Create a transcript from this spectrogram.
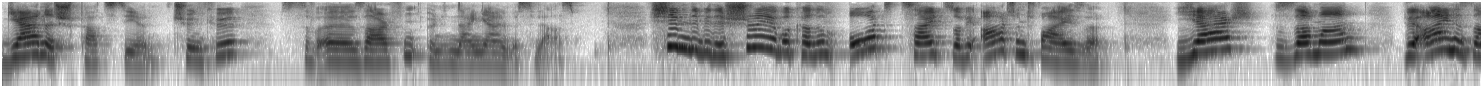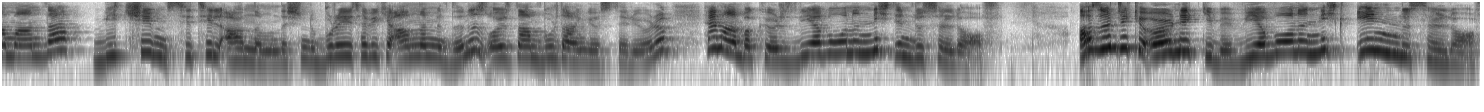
gerne spazieren. Çünkü e, zarfın önünden gelmesi lazım. Şimdi bir de şuraya bakalım. Ort, Zeit sowie Art und Weise. Yer, zaman ve aynı zamanda biçim, stil anlamında. Şimdi burayı tabii ki anlamadınız. O yüzden buradan gösteriyorum. Hemen bakıyoruz. Wir wohnen nicht in Düsseldorf. Az önceki örnek gibi wir wohnen nicht in Düsseldorf.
